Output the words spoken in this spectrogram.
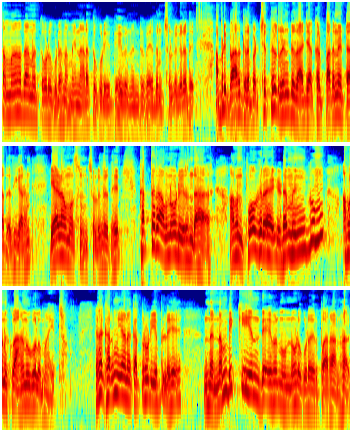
சமாதானத்தோடு கூட நம்மை நடத்தக்கூடிய தேவன் என்று வேதம் சொல்லுகிறது. அப்படி பார்க்கிற பட்சத்தில் ரெண்டு ராஜாக்கள் பதினெட்டாவது அதிகாரம் ஏழாம் வசனம் சொல்லுகிறது. கத்தர் அவனோடு இருந்தார். அவன் போகிற இடமெங்கும் அவனுக்கு அனுகூலமாயிற்றான். ஏன்னா கருமையான கத்தருடைய பிள்ளையே இந்த நம்பிக்கையின் தேவன் உன்னோடு கூட இருப்பாரானால்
